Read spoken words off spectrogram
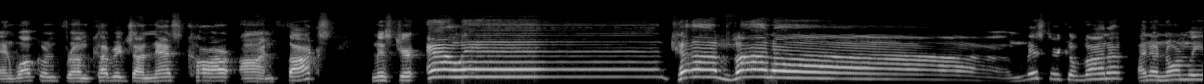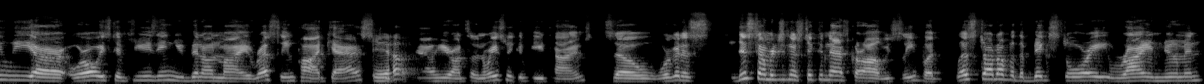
and welcome from coverage on NASCAR on Fox, Mr. Alan Cavanna. Mr. Cavanna, I know normally we are we're always confusing. You've been on my wrestling podcast. Yeah. Now here on Southern Race Week a few times. So we're gonna this time we're just going to stick to NASCAR, obviously. But let's start off with the big story. Ryan Newman,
